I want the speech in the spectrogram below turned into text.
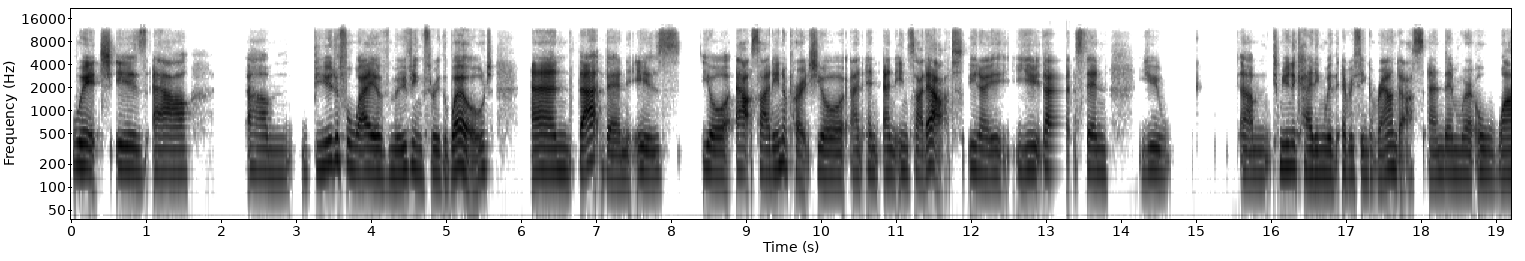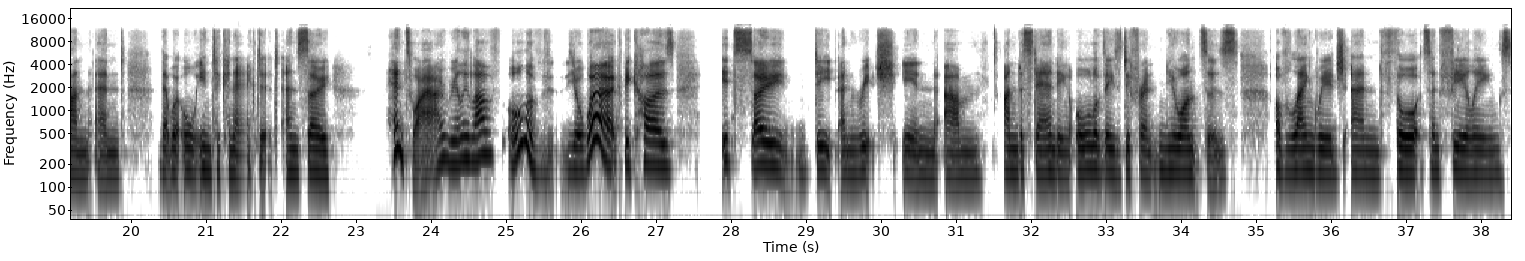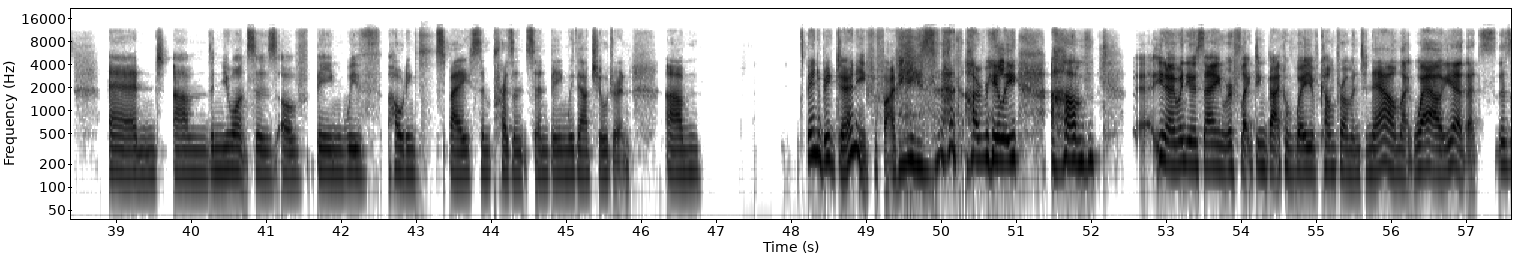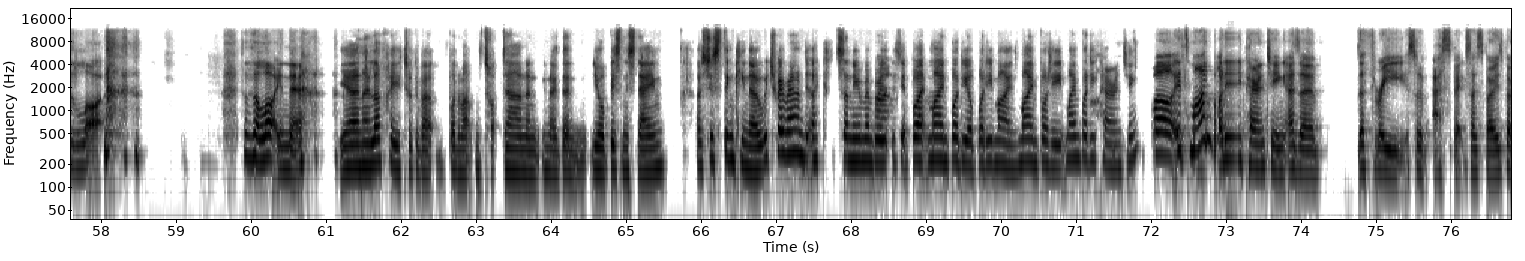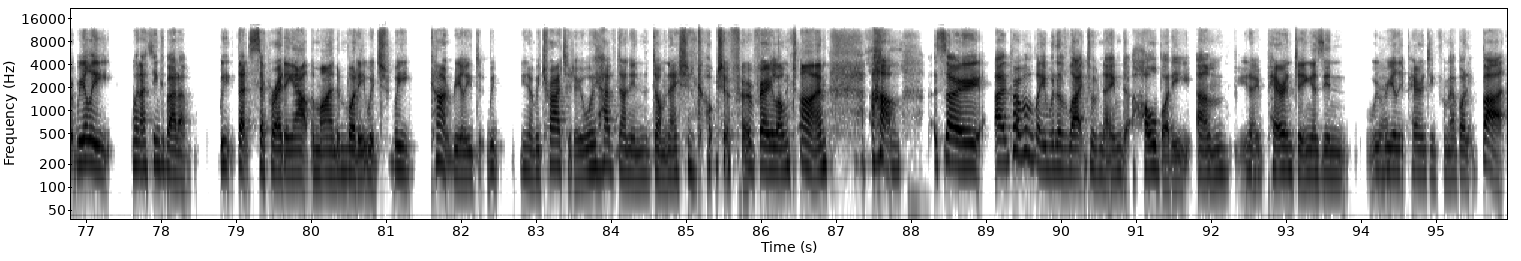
which is our um, beautiful way of moving through the world. And that then is your outside in approach, your and, and, and inside out. You know, you that's then you um, communicating with everything around us and then we're all one and that we're all interconnected and so hence why i really love all of your work because it's so deep and rich in um, understanding all of these different nuances of language and thoughts and feelings and um, the nuances of being with holding space and presence and being with our children. Um, it's been a big journey for five years. and I really, um, you know, when you were saying reflecting back of where you've come from and to now, I'm like, wow, yeah, that's there's a lot. so there's a lot in there. Yeah, and I love how you talk about bottom up and top down, and you know, then your business name. I was just thinking though, which way around? I suddenly remember: is it mind, body, or body, mind? Mind, body, mind, body parenting. Well, it's mind, body parenting as a the three sort of aspects, I suppose. But really, when I think about it, we that's separating out the mind and body, which we can't really do. We you know we try to do. We have done in the domination culture for a very long time. Um, so I probably would have liked to have named it whole body, um, you know, parenting as in we're yeah. really parenting from our body. But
